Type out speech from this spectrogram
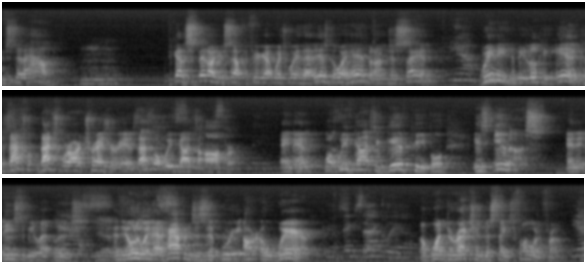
instead of out. Mm-hmm. If you've got to spit on yourself to figure out which way that is, go ahead, but I'm just saying. Yeah. We need to be looking in because that's, that's where our treasure is. That's what we've got to offer. Amen? What we've got to give people is in us, and it needs to be let loose. Yes. And the only way that happens is if we are aware Exactly. of what direction this thing's flowing from. Yes.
